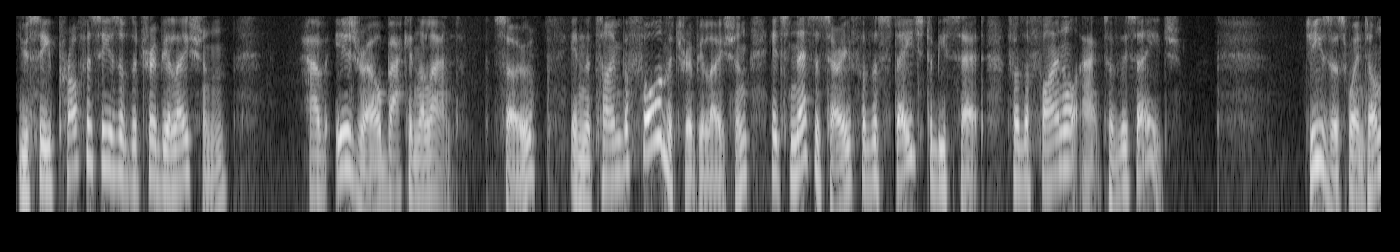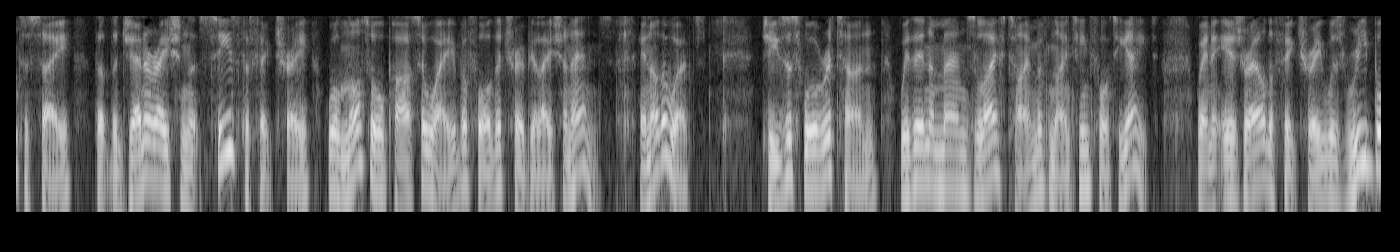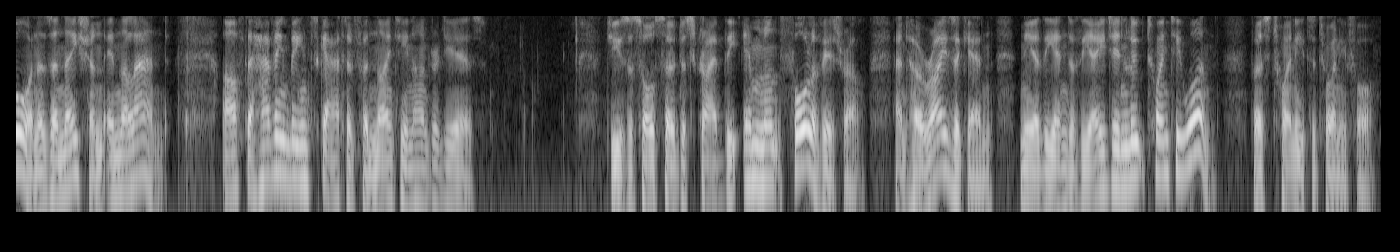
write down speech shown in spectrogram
You see, prophecies of the tribulation have Israel back in the land. So, in the time before the tribulation, it's necessary for the stage to be set for the final act of this age. Jesus went on to say that the generation that sees the fig tree will not all pass away before the tribulation ends. In other words, Jesus will return within a man's lifetime of 1948, when Israel, the fig tree, was reborn as a nation in the land, after having been scattered for 1900 years. Jesus also described the imminent fall of Israel and her rise again near the end of the age in Luke 21, verse 20 to 24.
